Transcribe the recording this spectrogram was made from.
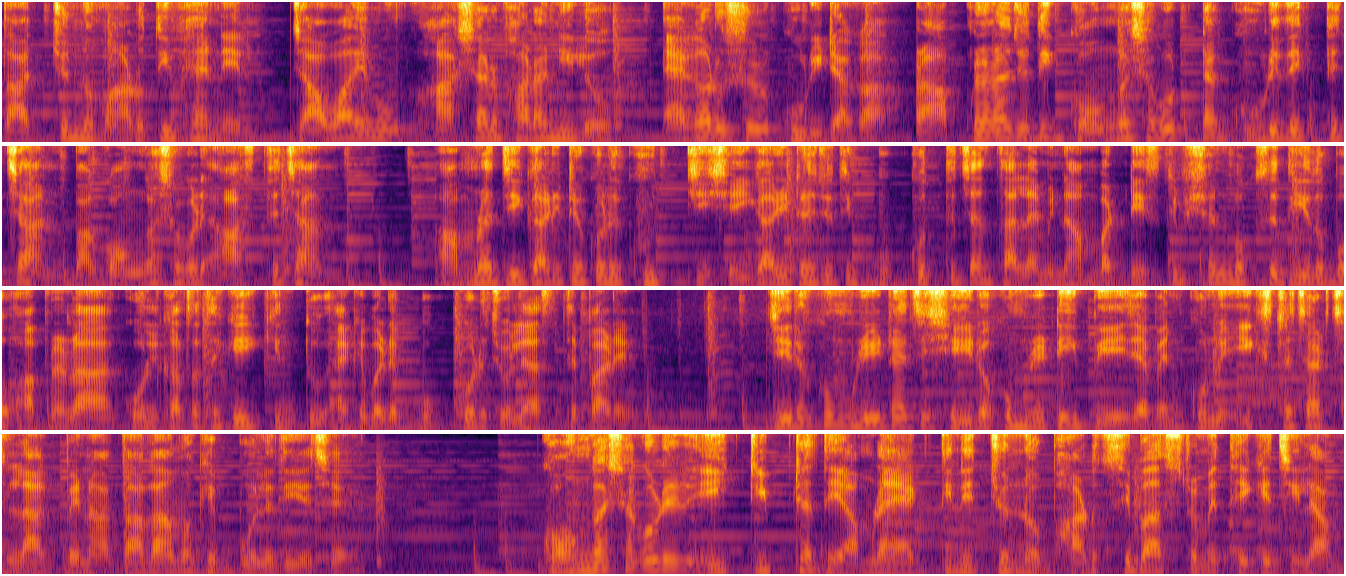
তার জন্য মারুতি ভ্যানের যাওয়া এবং আসার ভাড়া নিল এগারোশো কুড়ি টাকা। আর আপনারা যদি গঙ্গাসাগরটা ঘুরে দেখতে চান বা গঙ্গাসাগরে আসতে চান, আমরা যে গাড়িটা করে ঘুরছি, সেই গাড়িটা যদি বুক করতে চান, তাহলে আমি নাম্বার ডিসক্রিপশন বক্সে দিয়ে দেবো। আপনারা কলকাতা থেকেই কিন্তু একেবারে বুক করে চলে আসতে পারেন। যেরকম রেট আছে সেই রকম রেটেই পেয়ে যাবেন, কোনো এক্সট্রা চার্জ লাগবে না। দাদা আমাকে বলে দিয়েছে। গঙ্গাসাগরের এই ট্রিপটাতে আমরা একদিনের জন্য ভারত সেবা আশ্রমে থেকেছিলাম।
